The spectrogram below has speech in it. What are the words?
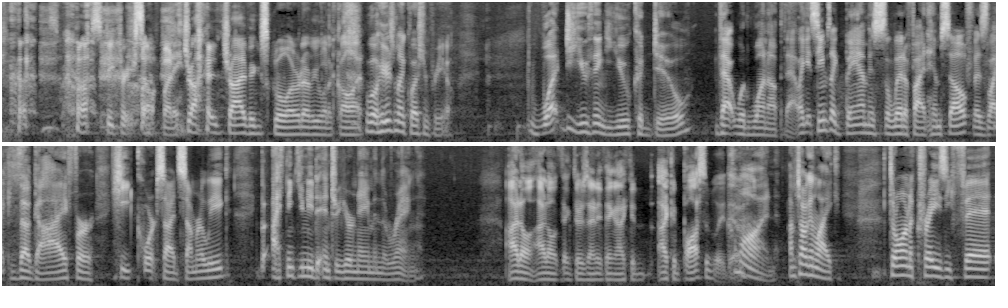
speak for yourself buddy dri- driving school or whatever you want to call it. Well, here's my question for you. What do you think you could do that would one up that? Like, it seems like Bam has solidified himself as like the guy for Heat courtside summer league, but I think you need to enter your name in the ring. I don't. I don't think there's anything I could. I could possibly do. Come on, I'm talking like throwing a crazy fit,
